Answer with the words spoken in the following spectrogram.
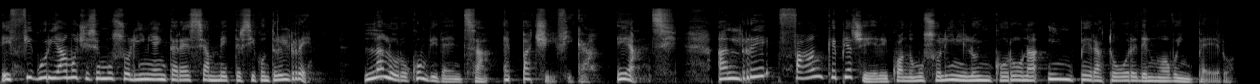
E figuriamoci se Mussolini ha interesse a mettersi contro il re. La loro convivenza è pacifica e anzi, al re fa anche piacere quando Mussolini lo incorona imperatore del nuovo impero.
